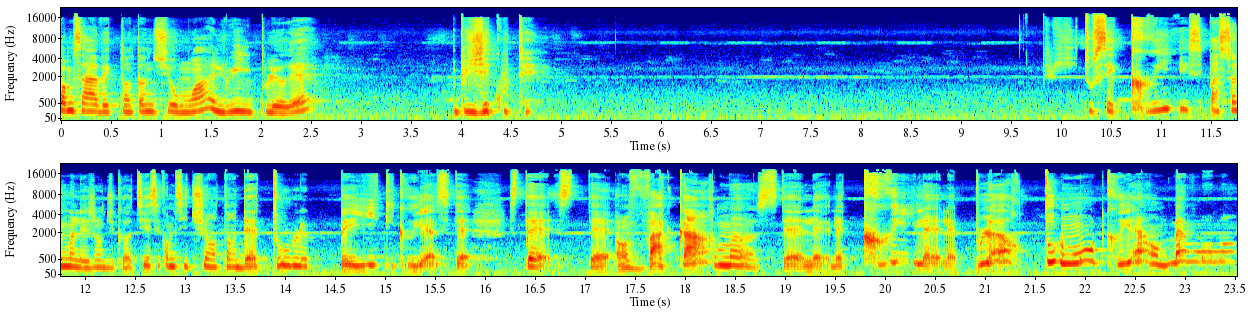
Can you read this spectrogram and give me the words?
comme ça avec Tonton sur moi. Lui, il pleurait. Puis j'écoutais. Puis tous ces cris, et c'est pas seulement les gens du quartier, c'est comme si tu entendais tout le pays qui criait. C'était, c'était, c'était un vacarme, c'était les, cris, les, les pleurs. Tout le monde criait en même moment.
